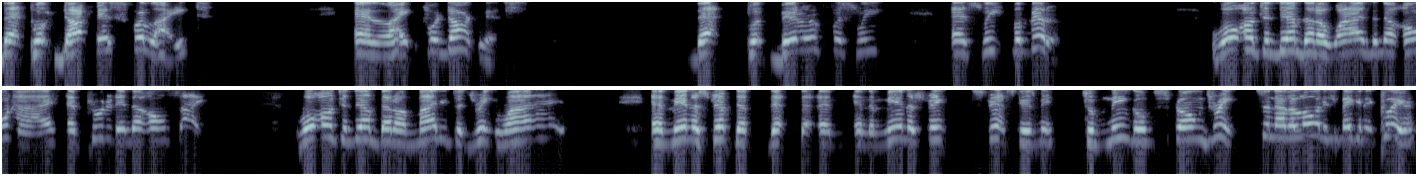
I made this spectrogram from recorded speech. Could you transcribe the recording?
That put darkness for light and light for darkness. That put bitter for sweet and sweet for bitter. Woe unto them that are wise in their own eyes and prudent in their own sight. Woe unto them that are mighty to drink wine, and men of strength that, that, that and, and the men of strength, strength, excuse me, to mingle strong drink. So now the Lord is making it clear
